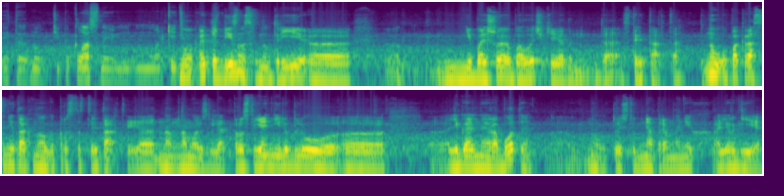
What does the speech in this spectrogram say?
это, ну, типа, классный маркетинг? Ну, это бизнес внутри э, небольшой оболочки, да, стрит-арта. Ну, у Покраса не так много просто стрит-арта, я, на, на мой взгляд. Просто я не люблю э, легальные работы, ну, то есть у меня прям на них аллергия,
